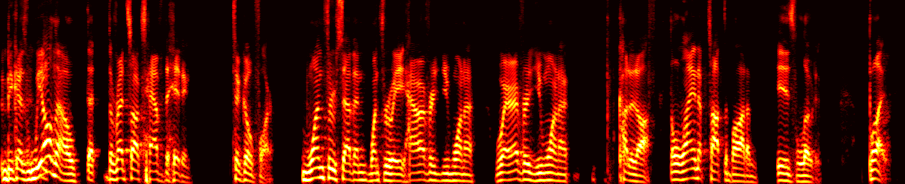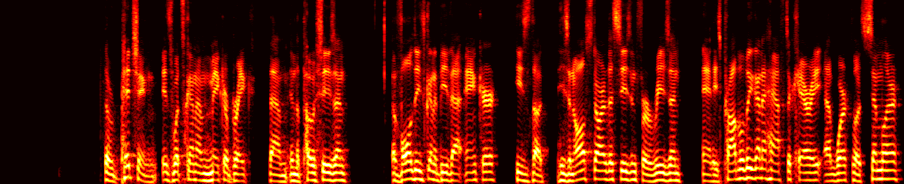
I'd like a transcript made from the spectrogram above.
because we all know that the Red Sox have the hitting to go far, one through seven, one through eight, however you want to, wherever you want to cut it off. The lineup top to bottom is loaded, but the pitching is what's going to make or break them in the postseason. Eovaldi's going to be that anchor. He's the he's an all star this season for a reason, and he's probably going to have to carry a workload similar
